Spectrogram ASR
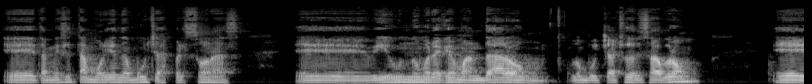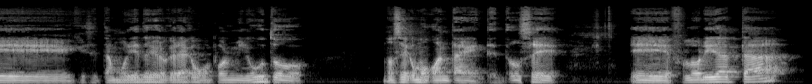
Eh, también se están muriendo muchas personas. Eh, vi un número que mandaron los muchachos del Sabrón, que se están muriendo, yo creo que era como por minuto, no sé cómo cuánta gente. Entonces, eh, Florida está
